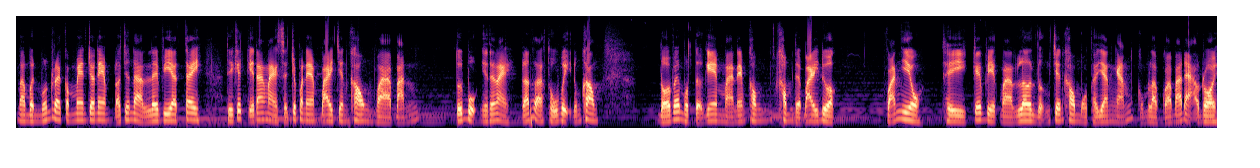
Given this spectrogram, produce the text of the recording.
mà mình muốn recommend cho anh em đó chính là Leviathan. Thì cái kỹ năng này sẽ giúp anh em bay trên không và bắn túi bụi như thế này, rất là thú vị, đúng không? Đối với một tựa game mà anh em không không thể bay được quá nhiều thì cái việc mà lơ lửng trên không một thời gian ngắn cũng là quá bá đạo rồi.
